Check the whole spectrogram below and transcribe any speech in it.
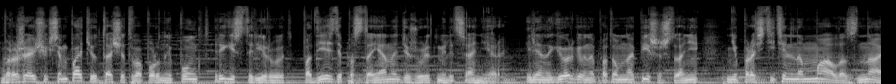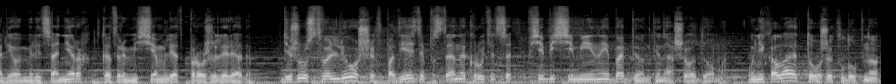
Выражающих симпатию тащат в опорный пункт, регистрируют. В подъезде постоянно дежурят милиционеры. Елена Георгиевна потом напишет, что они непростительно мало знали о милиционерах, с которыми 7 лет прожили рядом. Дежурство Леши в подъезде постоянно крутятся все бессемейные бабенки нашего дома. У Николая тоже клуб, но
